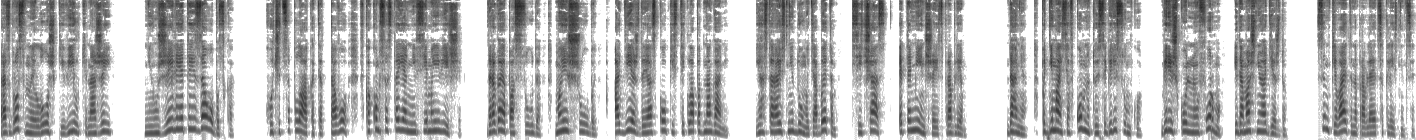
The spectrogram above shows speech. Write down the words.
разбросанные ложки, вилки, ножи. Неужели это из-за обыска? Хочется плакать от того, в каком состоянии все мои вещи. Дорогая посуда, мои шубы, одежда и осколки стекла под ногами. Я стараюсь не думать об этом сейчас, это меньшая из проблем. Даня, поднимайся в комнату и собери сумку. Бери школьную форму и домашнюю одежду. Сын кивает и направляется к лестнице,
